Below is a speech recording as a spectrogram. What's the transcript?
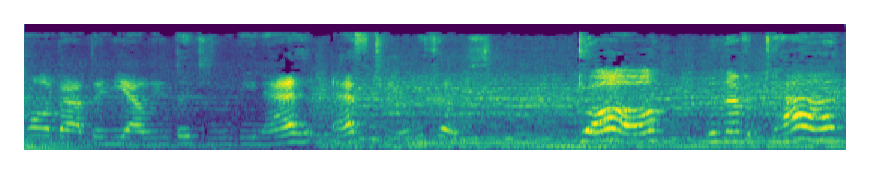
combat, then yeah, we'd be an F, tier, because, duh, doesn't have attack.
